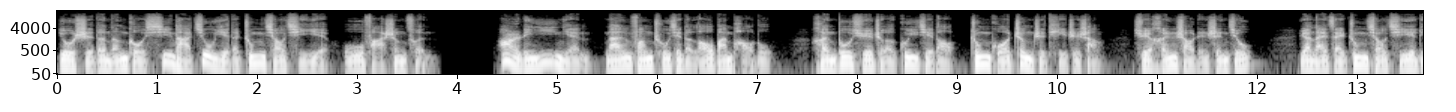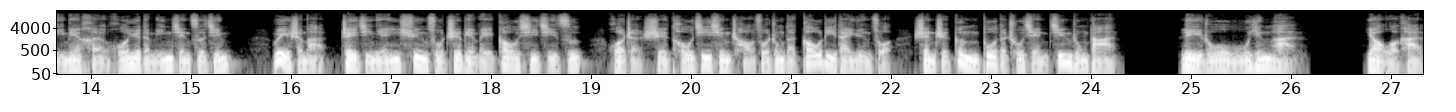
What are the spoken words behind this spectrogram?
又使得能够吸纳就业的中小企业无法生存。二零一一年南方出现的老板跑路，很多学者归结到中国政治体制上，却很少人深究，原来在中小企业里面很活跃的民间资金，为什么这几年迅速质变为高息集资？或者是投机性炒作中的高利贷运作，甚至更多的出现金融大案，例如吴英案。要我看，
